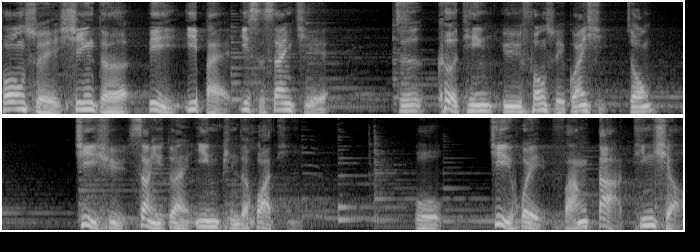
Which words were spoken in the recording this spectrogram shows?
风水心得第一百一十三节之客厅与风水关系中，继续上一段音频的话题。五忌讳房大厅小。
